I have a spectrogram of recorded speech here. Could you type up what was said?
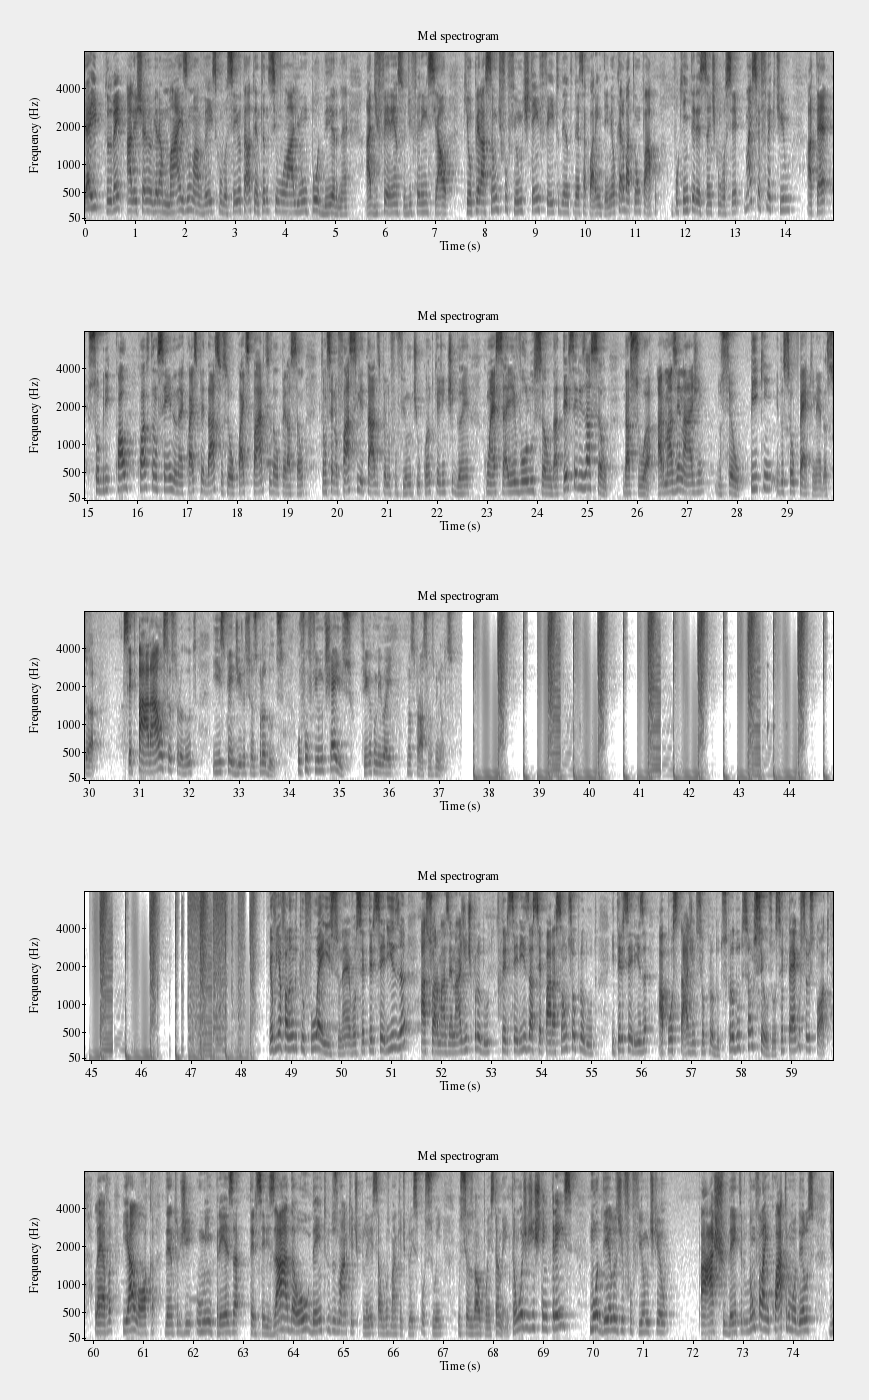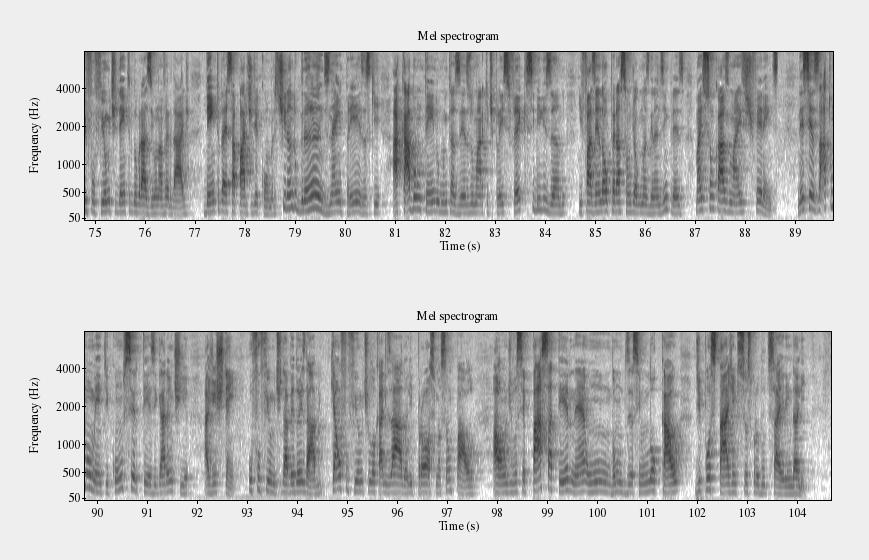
E aí, tudo bem? Alexandre Nogueira mais uma vez com você. Eu estava tentando simular ali um poder, né? A diferença, o diferencial que a operação de Fulfillment tem feito dentro dessa quarentena. Eu quero bater um papo um pouquinho interessante com você, mais refletivo até sobre qual, quais estão sendo, né? Quais pedaços ou quais partes da operação estão sendo facilitados pelo Fulfillment e o quanto que a gente ganha com essa evolução da terceirização da sua armazenagem do seu picking e do seu packing, né? Da sua separar os seus produtos e expedir os seus produtos. O Fulfillment é isso. Fica comigo aí nos próximos minutos. Eu vinha falando que o full é isso, né? Você terceiriza a sua armazenagem de produto, terceiriza a separação do seu produto e terceiriza a postagem do seu produto. Os produtos são seus, você pega o seu estoque, leva e aloca dentro de uma empresa terceirizada ou dentro dos marketplaces. Alguns marketplaces possuem os seus galpões também. Então hoje a gente tem três modelos de fulfillment que eu acho dentro. Vamos falar em quatro modelos de fulfillment dentro do Brasil, na verdade, dentro dessa parte de e-commerce, tirando grandes né, empresas que acabam tendo muitas vezes o marketplace flexibilizando e fazendo a operação de algumas grandes empresas, mas são casos mais diferentes. Nesse exato momento e com certeza e garantia, a gente tem o fulfillment da B2W, que é um fulfillment localizado ali próximo a São Paulo, aonde você passa a ter, né, um, vamos dizer assim, um local de postagem para os seus produtos saírem dali.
